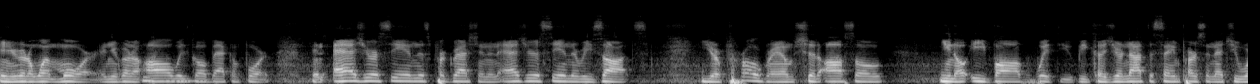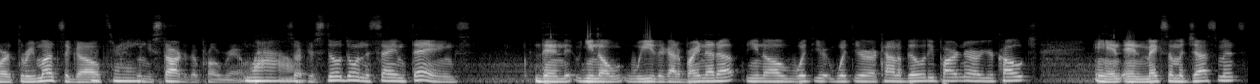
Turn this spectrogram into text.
and you're going to want more and you're going to always go back and forth. And as you're seeing this progression and as you're seeing the results, your program should also, you know, evolve with you because you're not the same person that you were three months ago right. when you started the program. Wow. So if you're still doing the same things, then you know we either got to bring that up, you know, with your with your accountability partner or your coach, and and make some adjustments,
